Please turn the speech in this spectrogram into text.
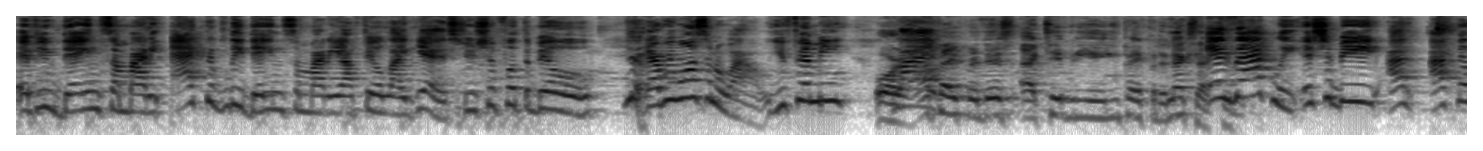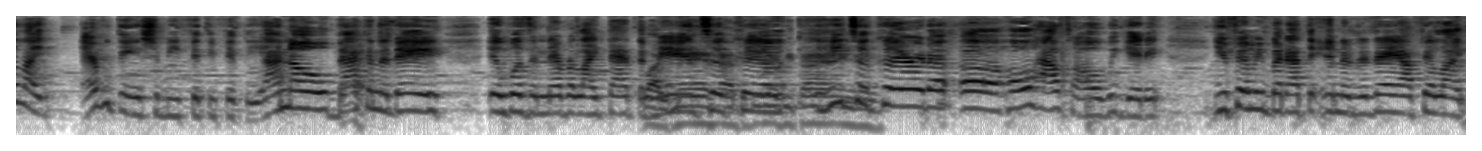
if you dating somebody, actively dating somebody, I feel like yes, you should foot the bill Yeah. every once in a while. You feel me? Or like, I pay for this activity and you pay for the next activity. Exactly. It should be I, I feel like everything should be 50-50. I know back in the day it wasn't never like that. The Like, man, man took to care he took care of the uh, whole household. We get it. You feel me? But at the end of the day, I feel like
